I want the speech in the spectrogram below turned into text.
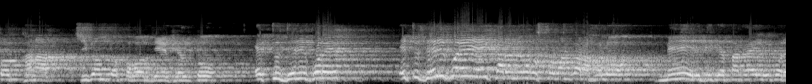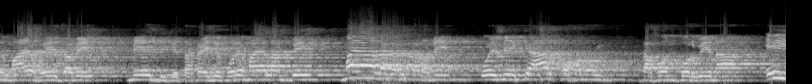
তৎক্ষণাৎ জীবন্ত খবর দিয়ে ফেলতো। একটু দেরি করে একটু দেরি করে এই কারণে উপস্থাপন করা হলো। মেয়ের দিকে তাকাইলে পরে মায়া হয়ে যাবে। মেয়ের দিকে তাকাইলে পরে মায়া লাগবে। মায়া লাগার কারণে ওই মেয়েকে আর কখনোই দাফন করবে না। এই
